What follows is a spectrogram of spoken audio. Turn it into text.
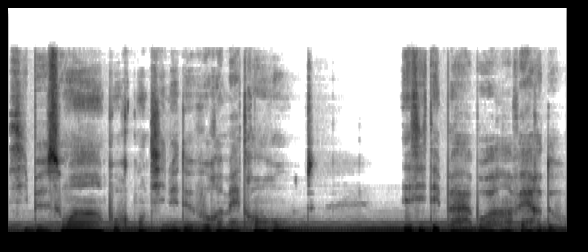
Si besoin pour continuer de vous remettre en route, n'hésitez pas à boire un verre d'eau.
